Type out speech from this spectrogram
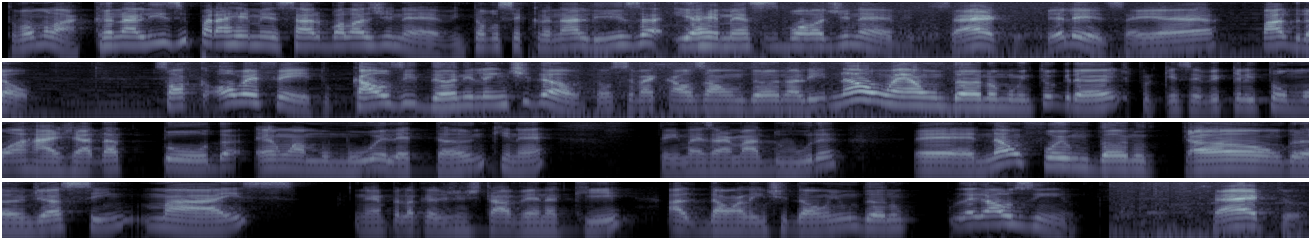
Então vamos lá. Canalize para arremessar bolas de neve. Então você canaliza e arremessa as bolas de neve, certo? Beleza, isso aí é padrão. Só que, olha o efeito, cause dano e lentidão. Então você vai causar um dano ali. Não é um dano muito grande, porque você vê que ele tomou a rajada toda. É um Amumu, ele é tanque, né? Tem mais armadura. É, não foi um dano tão grande assim, mas, né, pelo que a gente tá vendo aqui, dá uma lentidão e um dano legalzinho, certo?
